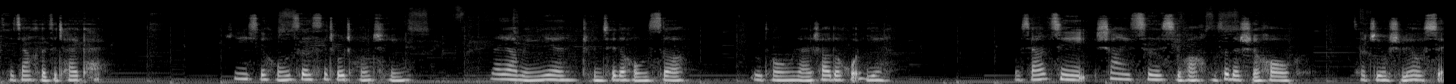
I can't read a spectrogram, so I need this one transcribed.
才将盒子拆开。是一袭红色丝绸长裙，那样明艳纯粹的红色，如同燃烧的火焰。我想起上一次喜欢红色的时候，才只有十六岁。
